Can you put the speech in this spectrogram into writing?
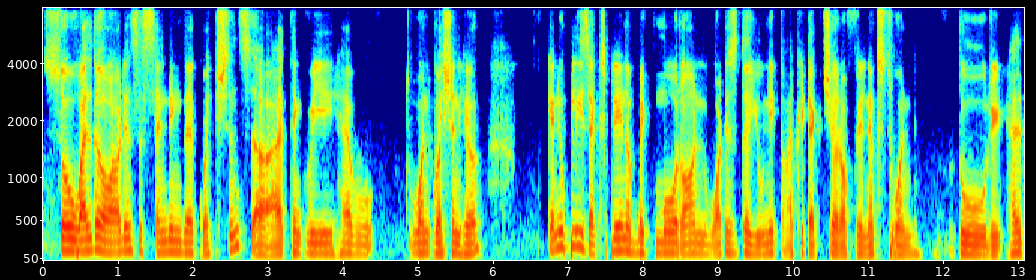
So while the audience is sending their questions uh, i think we have one question here. Can you please explain a bit more on what is the unique architecture of LinuxONE to re help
